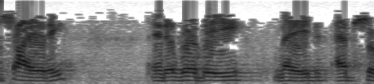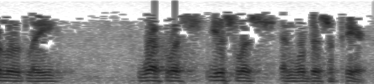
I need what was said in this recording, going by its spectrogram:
society, and it will be made absolutely worthless, useless, and will disappear.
